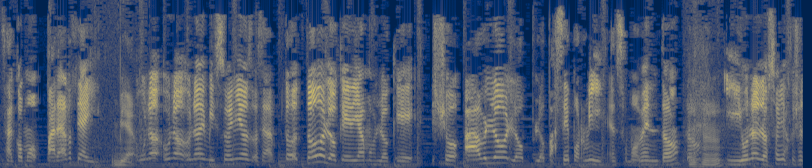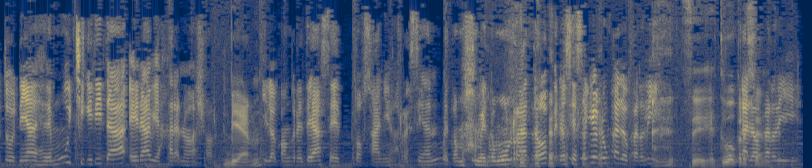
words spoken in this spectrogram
O sea, como pararte ahí. bien. Uno, uno, uno de mis sueños, o sea, to- todo lo que, digamos, lo que yo hablo, lo, lo pasé por mí en su momento. Ujú. Y uno de los sueños que yo tenía desde muy chiquitita era viajar a Nueva York. Bien. Y lo concreté hace dos años recién. Me tomó, me tomó un rato, pero ese sueño nunca lo perdí. Sí, estuvo Nunca presente. lo perdí,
